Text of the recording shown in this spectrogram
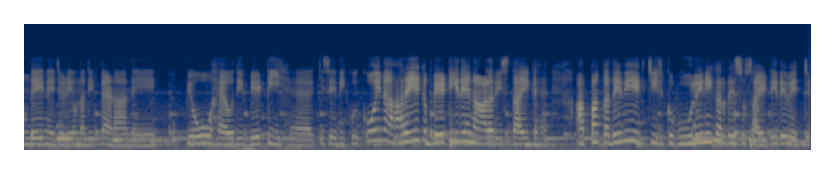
ਮੁੰਡੇ ਨੇ ਜਿਹੜੇ ਉਹਨਾਂ ਦੀ ਭੈਣਾਂ ਨੇ, ਪਿਓ ਹੈ, ਉਹਦੀ ਬੇਟੀ ਹੈ, ਕਿਸੇ ਦੀ ਕੋਈ ਕੋਈ ਨਾ, ਹਰੇਕ ਬੇਟੀ ਦੇ ਨਾਲ ਰਿਸ਼ਤਾ ਇੱਕ ਹੈ। ਆਪਾਂ ਕਦੇ ਵੀ ਇੱਕ ਚੀਜ਼ ਕਬੂਲ ਹੀ ਨਹੀਂ ਕਰਦੇ ਸੁਸਾਇਟੀ ਦੇ ਵਿੱਚ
